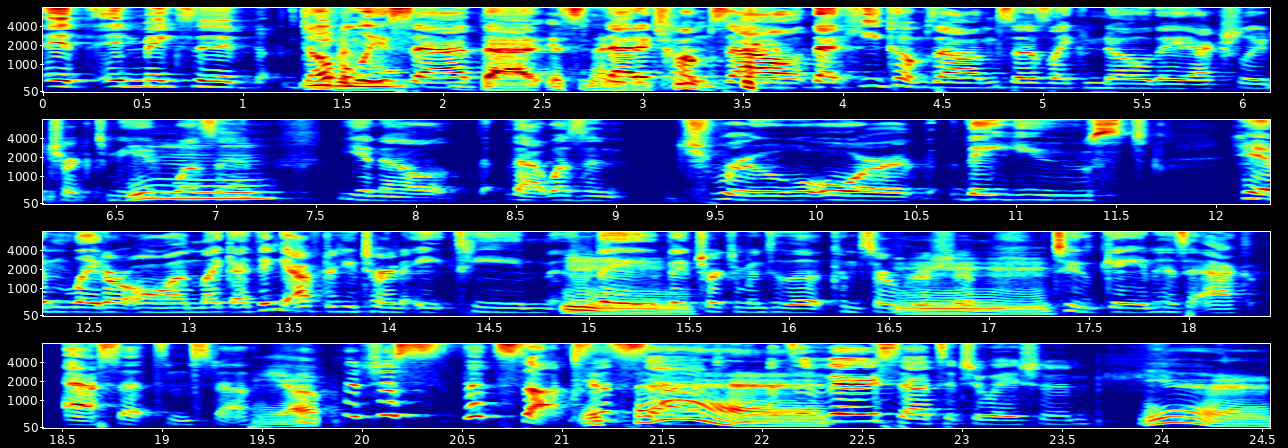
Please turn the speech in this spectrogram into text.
it, it makes it doubly Even sad that that it's not that it true. comes out that he comes out and says like no they actually tricked me it wasn't Mm-hmm. you know th- that wasn't true or they used him later on like I think after he turned 18 they Mm. they tricked him into the conservatorship to gain his ac- assets and stuff. Yep. It's just that sucks. It's That's sad. That's a very sad situation. yeah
